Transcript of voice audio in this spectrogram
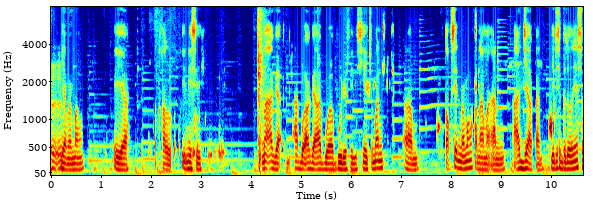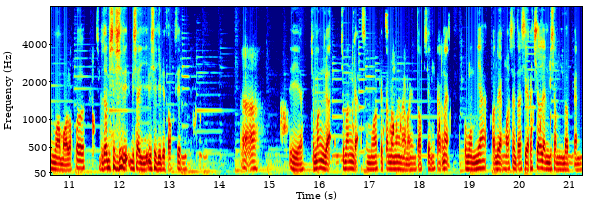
Mm-mm. ya memang iya kalau ini sih. Cuma agak abu agak abu-abu definisinya cuman em, toksin memang penamaan aja kan jadi sebetulnya semua molekul sebetulnya bisa jadi, bisa bisa jadi toksin Ah, ah. iya cuma nggak cuma nggak semua kita memang namain toksin karena umumnya kon- yang konsentrasinya kecil dan bisa menyebabkan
